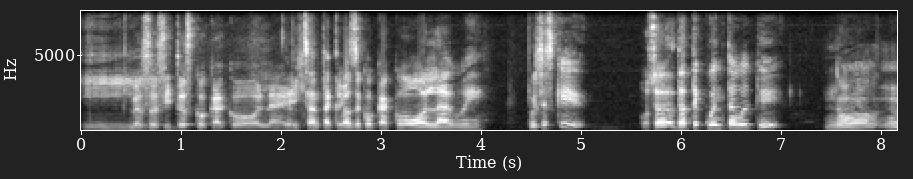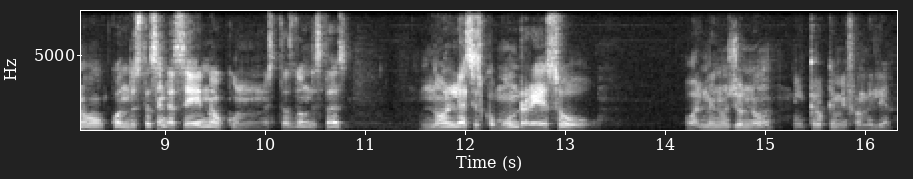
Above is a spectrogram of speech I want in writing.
Y... Los ositos Coca-Cola. El el- Santa Claus de Coca-Cola, güey. Pues es que, o sea, date cuenta, güey, que no, no, cuando estás en la cena o cuando estás donde estás, no le haces como un rezo, o, o al menos yo no, y creo que mi familia,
